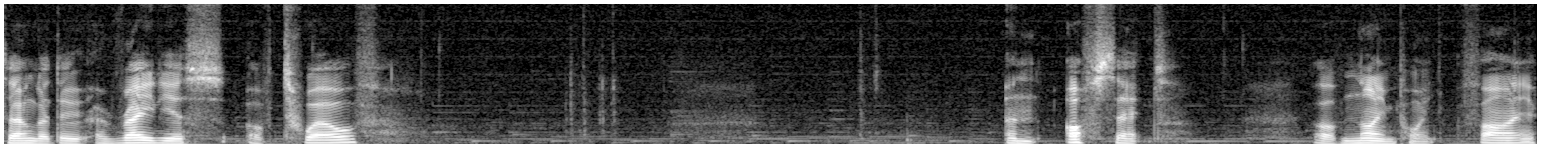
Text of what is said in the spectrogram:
so I'm going to do a radius of 12 an offset of 9.5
